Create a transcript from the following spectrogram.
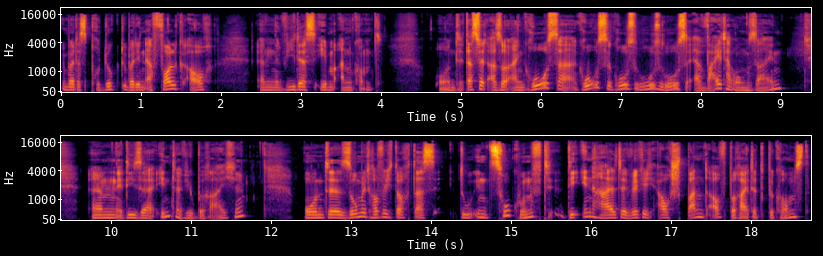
über das Produkt, über den Erfolg auch, ähm, wie das eben ankommt. Und das wird also ein großer, große, große, große, große Erweiterung sein ähm, dieser Interviewbereiche. Und äh, somit hoffe ich doch, dass du in Zukunft die Inhalte wirklich auch spannend aufbereitet bekommst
